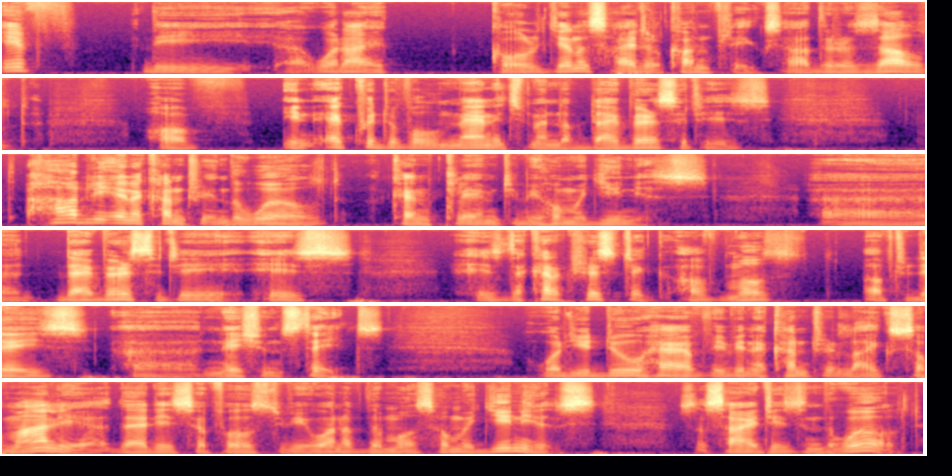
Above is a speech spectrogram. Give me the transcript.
if the uh, what I call genocidal conflicts are the result of inequitable management of diversities, hardly any country in the world can claim to be homogeneous. Uh, diversity is is the characteristic of most of today's uh, nation states. What you do have, even a country like Somalia, that is supposed to be one of the most homogeneous societies in the world,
